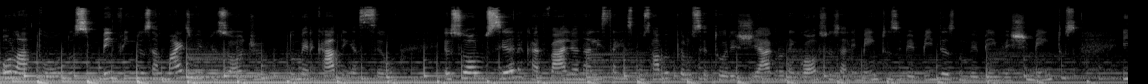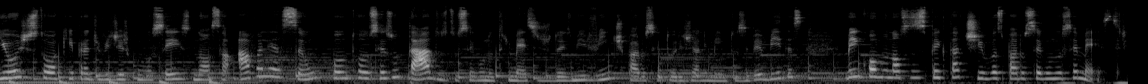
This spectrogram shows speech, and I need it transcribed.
Olá a todos, bem-vindos a mais um episódio do Mercado em Ação. Eu sou a Luciana Carvalho, analista responsável pelos setores de agronegócios, alimentos e bebidas no BB Investimentos e hoje estou aqui para dividir com vocês nossa avaliação quanto aos resultados do segundo trimestre de 2020 para os setores de alimentos e bebidas, bem como nossas expectativas para o segundo semestre.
